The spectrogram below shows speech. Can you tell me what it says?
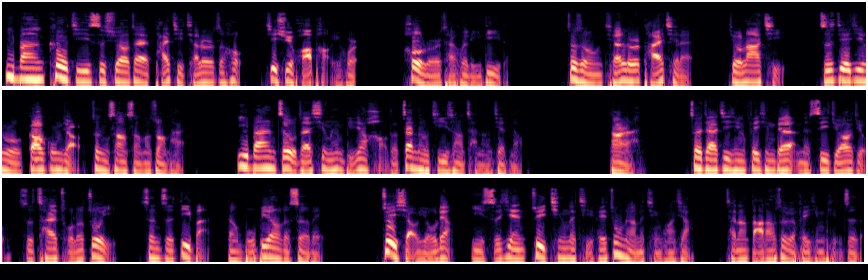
一般客机是需要在抬起前轮之后继续滑跑一会儿，后轮才会离地的。这种前轮抬起来就拉起，直接进入高攻角正上升的状态。一般只有在性能比较好的战斗机上才能见到。当然，这架进行飞行表演的 C 九幺九是拆除了座椅甚至地板等不必要的设备，最小油量以实现最轻的起飞重量的情况下，才能达到这个飞行品质的。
